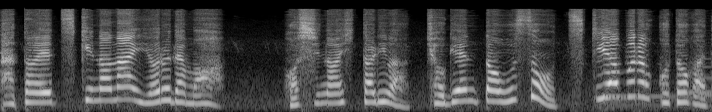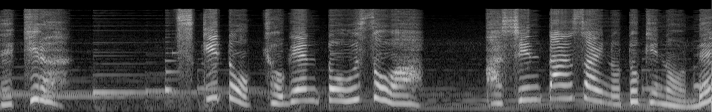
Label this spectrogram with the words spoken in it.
だ。たとえ月のない夜でも星の光は虚言と嘘を突き破ることができる。月と虚言と嘘は家臣探査の時の錬金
